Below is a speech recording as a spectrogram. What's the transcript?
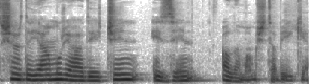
dışarıda yağmur yağdığı için izin alamamış tabii ki.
